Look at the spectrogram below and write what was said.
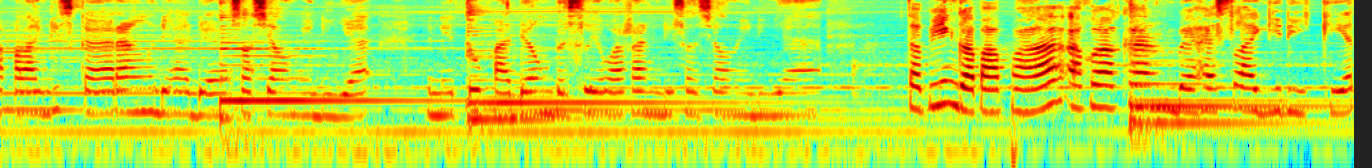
Apalagi sekarang udah ada sosial media Dan itu kadang berseliweran di sosial media. Tapi nggak apa-apa, aku akan bahas lagi dikit.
